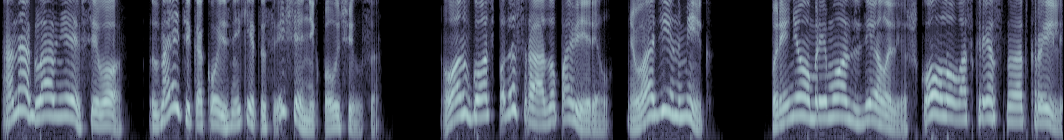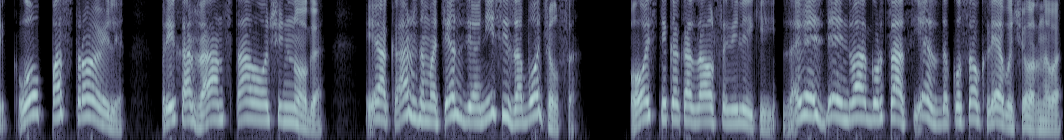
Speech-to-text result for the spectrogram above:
Она главнее всего. Знаете, какой из Никиты священник получился? Он в Господа сразу поверил. В один миг. При нем ремонт сделали, школу воскресную открыли, клуб построили, прихожан стало очень много и о каждом отец Дионисий заботился. Постник оказался великий, за весь день два огурца съест да кусок хлеба черного,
